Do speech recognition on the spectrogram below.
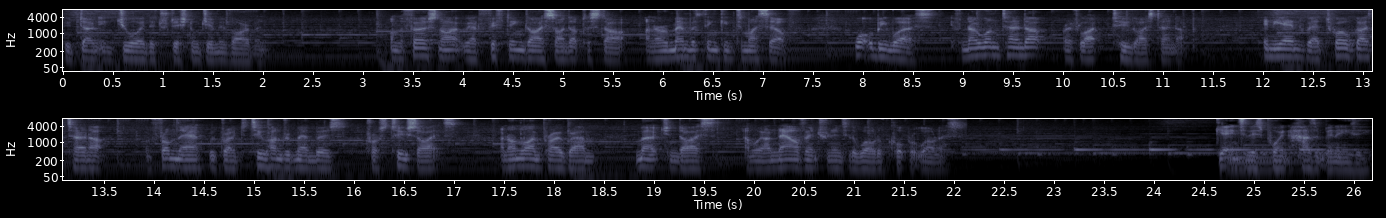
who don't enjoy the traditional gym environment. On the first night, we had 15 guys signed up to start, and I remember thinking to myself, what would be worse, if no one turned up or if like two guys turned up? In the end, we had 12 guys turn up, and from there, we've grown to 200 members across two sites, an online program, merchandise, and we are now venturing into the world of corporate wellness. Getting to this point hasn't been easy.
